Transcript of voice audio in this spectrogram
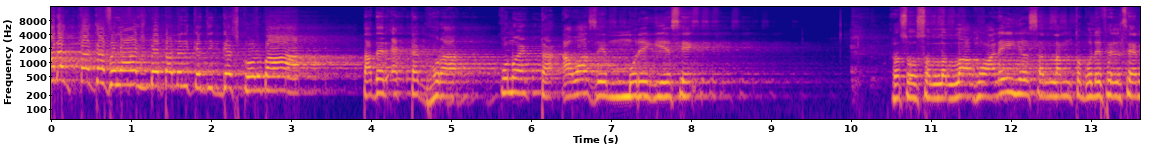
আরেকটা কাফেলা আসবে, তাদেরকে জিজ্ঞেস করবা, তাদের একটা ঘোড়া কোনো একটা আওয়াজে মরে গিয়েছে। রসুল সাল্লাহ আলাইসাল্লাম তো বলে ফেলছেন,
